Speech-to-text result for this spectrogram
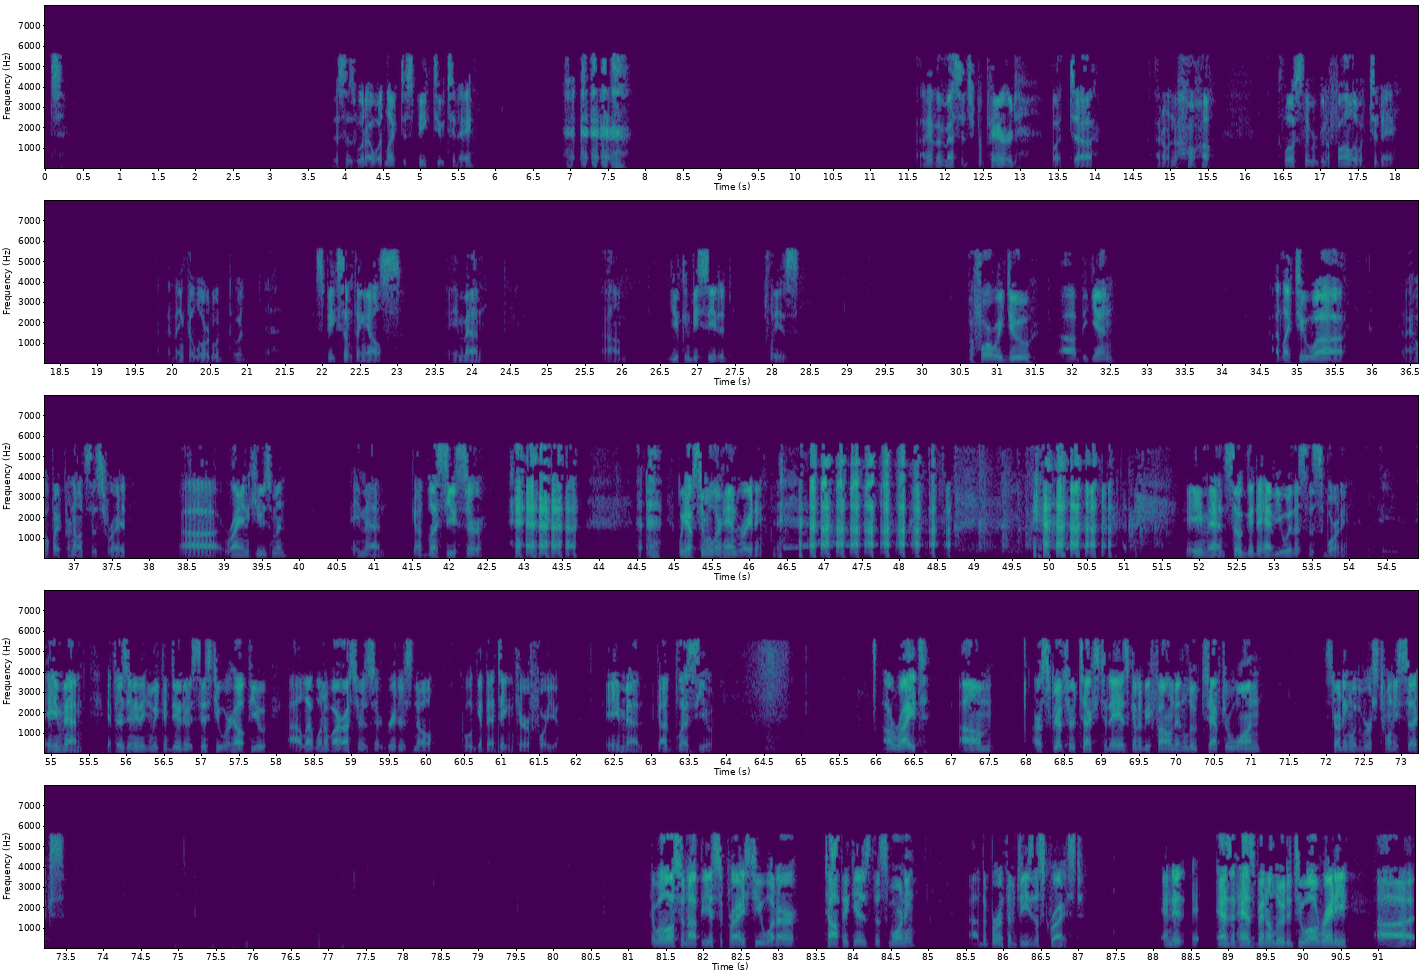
this is what I would like to speak to today. I have a message prepared, but uh, I don't know how closely we're going to follow it today. I think the Lord would, would speak something else. Amen. Um, you can be seated, please. Before we do uh, begin, I'd like to, uh, and I hope I pronounce this right, uh, Ryan Huseman. Amen. God bless you, sir. we have similar handwriting. Amen. So good to have you with us this morning. Amen. If there's anything we can do to assist you or help you, uh, let one of our ushers or greeters know. We'll get that taken care of for you. Amen. God bless you. All right. Um, our scripture text today is going to be found in Luke chapter 1, starting with verse 26. It will also not be a surprise to you what our topic is this morning uh, the birth of Jesus Christ. And it, as it has been alluded to already, uh,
